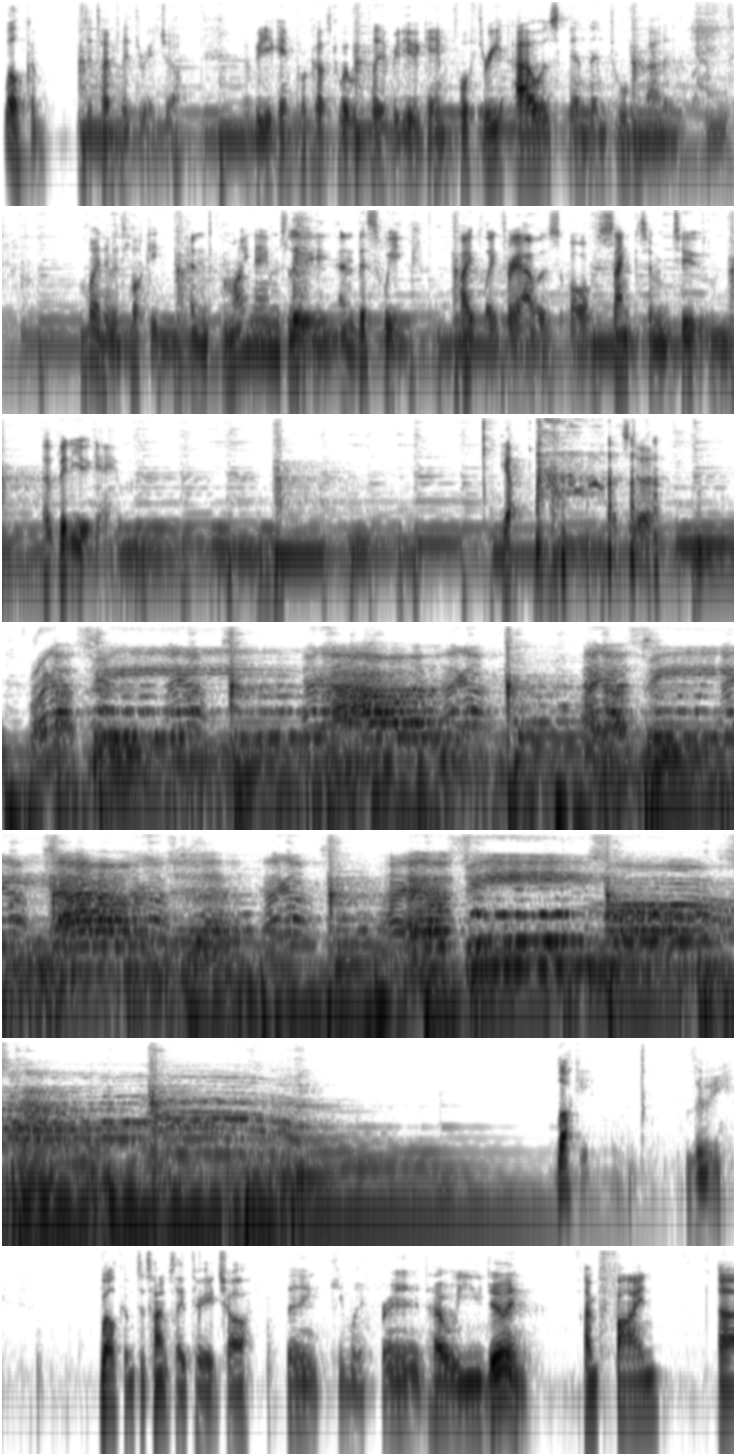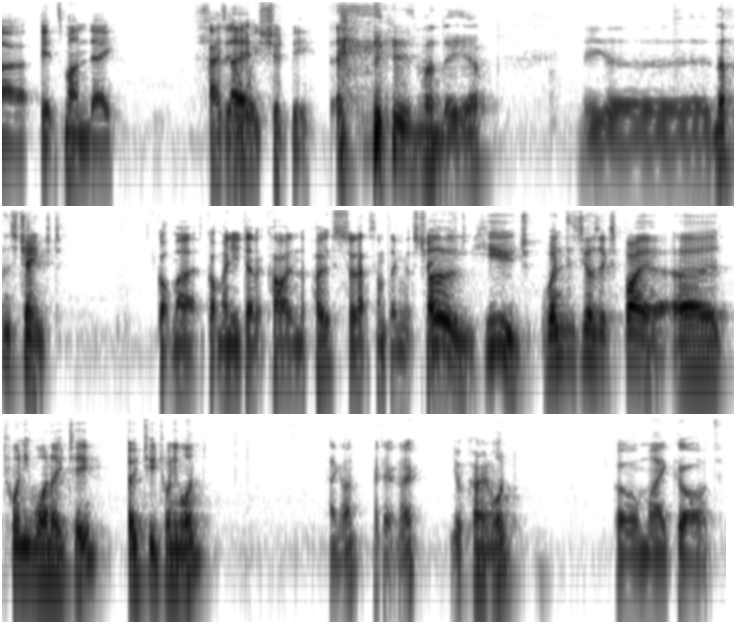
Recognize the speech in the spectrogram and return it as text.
Welcome to Time Played 3HR, a video game podcast where we play a video game for three hours and then talk about it. My name is Lockie. And my name's Louis, and this week I played three hours of Sanctum 2, a video game. Yep. Let's do it. I got three. Welcome to Time Played 3HR. Thank you, my friend. How are you doing? I'm fine. Uh, it's Monday, as it I- always should be. it is Monday, yep. The, uh, nothing's changed. Got my got my new debit card in the post, so that's something that's changed. Oh, huge. When does yours expire? Uh, 2102? 0221? Hang on, I don't know. Your current one? Oh my god.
